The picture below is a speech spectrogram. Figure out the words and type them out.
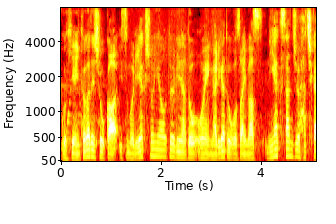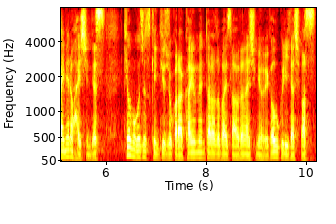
ご機嫌いかがでしょうか？いつもリアクションやお便りなど応援ありがとうございます。238回目の配信です。今日も後日研究所から海運メンタルアドバイザー占い師名上がお送りいたします。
